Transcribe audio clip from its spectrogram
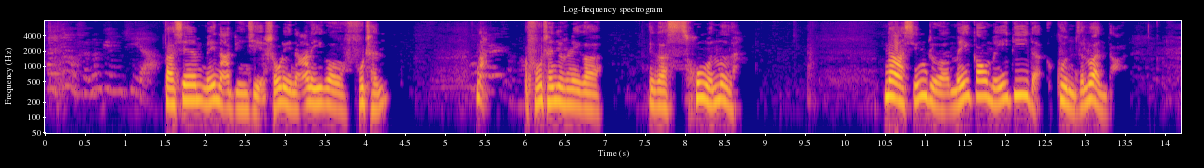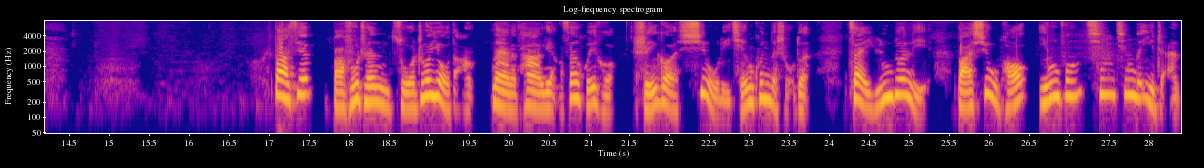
他有什么兵器啊？大仙没拿兵器，手里拿了一个拂尘。那拂尘就是那个那个轰蚊子的。那行者没高没低的棍子乱打，大仙把拂尘左遮右挡，耐了他两三回合，是一个袖里乾坤的手段，在云端里。把袖袍迎风轻轻的一展，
